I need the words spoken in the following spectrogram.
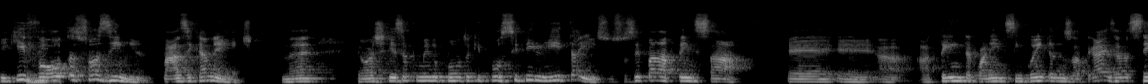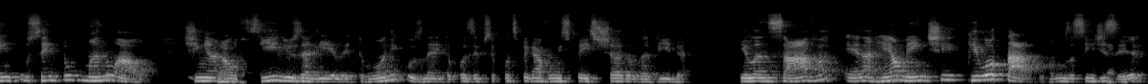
e que uhum. volta sozinha, basicamente, né? Eu acho que esse é o primeiro ponto que possibilita isso. Se você parar para pensar é, é, há, há 30, 40, 50 anos atrás, era 100% manual. Tinha uhum. auxílios ali eletrônicos, né? Então, por exemplo, você pegava um Space Shuttle da vida e lançava, era realmente pilotado, vamos assim dizer,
